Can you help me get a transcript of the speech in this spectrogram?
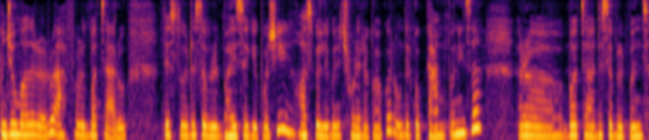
जो मदरहरू आफ्नो बच्चाहरू त्यस्तो डिसेबल भइसकेपछि हस्बेन्डले पनि छोडेर गएको र उनीहरूको काम पनि छ र बच्चा डिसेबल पनि छ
